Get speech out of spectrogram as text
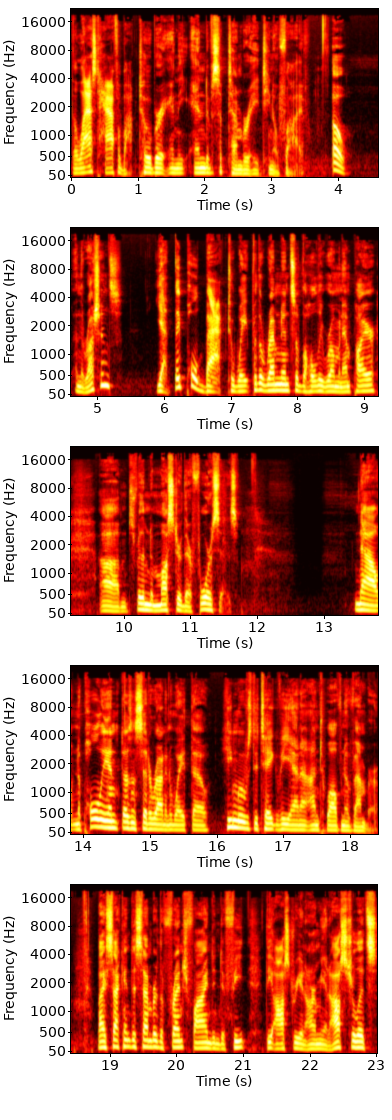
the last half of October and the end of September 1805. Oh, and the Russians? Yeah, they pulled back to wait for the remnants of the Holy Roman Empire um, for them to muster their forces. Now, Napoleon doesn't sit around and wait, though. He moves to take Vienna on 12 November. By 2nd December, the French find and defeat the Austrian army at Austerlitz.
